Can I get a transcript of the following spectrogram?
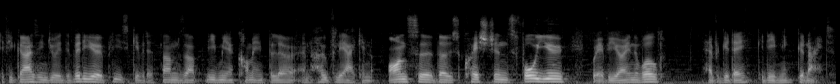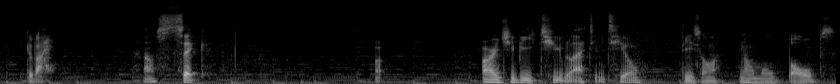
If you guys enjoyed the video, please give it a thumbs up, leave me a comment below, and hopefully I can answer those questions for you wherever you are in the world. Have a good day, good evening, good night. Goodbye. How sick. RGB tube light in teal. These are normal bulbs,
